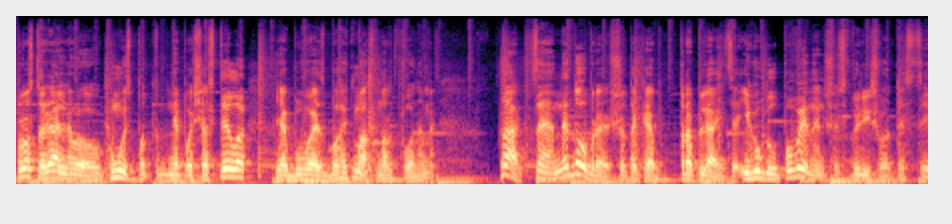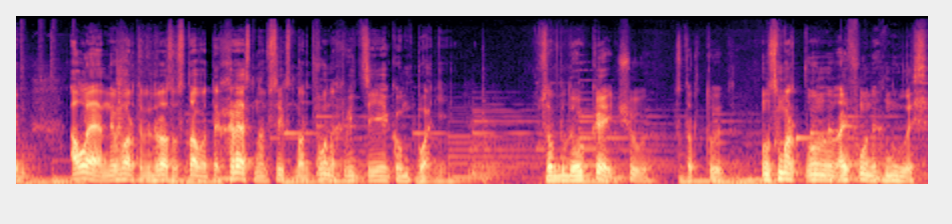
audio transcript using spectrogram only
Просто реально комусь не пощастило, як буває з багатьма смартфонами. Так, це не добре, що таке трапляється, і Google повинен щось вирішувати з цим. Але не варто відразу ставити хрест на всіх смартфонах від цієї компанії. Все буде окей, чули, стартуєте. Ну, смарт, ну, айфони гнулись.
